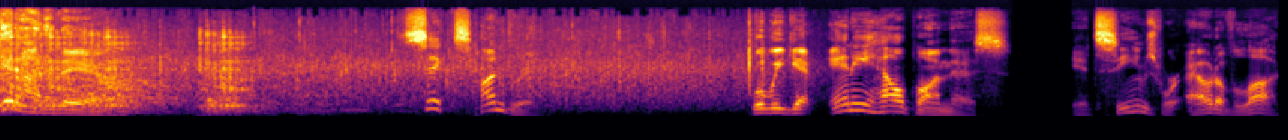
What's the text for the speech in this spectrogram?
Get out of there. 600. Will we get any help on this? It seems we're out of luck.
